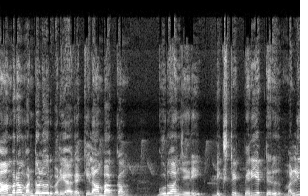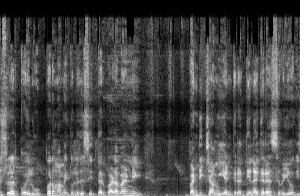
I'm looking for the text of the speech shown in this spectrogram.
தாம்பரம் வண்டலூர் வழியாக கிளாம்பாக்கம் கூடுவாஞ்சேரி பிக் ஸ்ட்ரீட் பெரிய தெரு மல்லீஸ்வரர் கோயில் உட்புறம் அமைந்துள்ளது சித்தர் வடபழனி வண்டிச்சாமி என்கிற தினகர சிவயோகி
